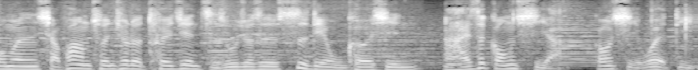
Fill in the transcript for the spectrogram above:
我们小胖春秋的推荐指数就是四点五颗星啊，还是恭喜啊，恭喜我也弟。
